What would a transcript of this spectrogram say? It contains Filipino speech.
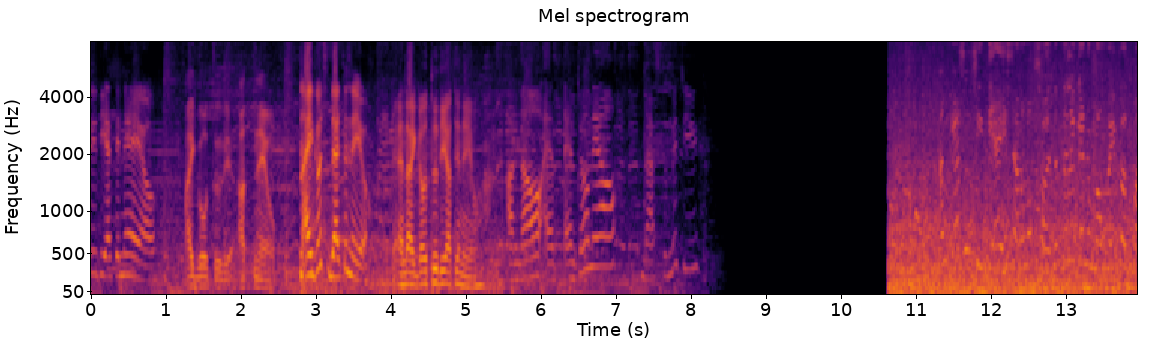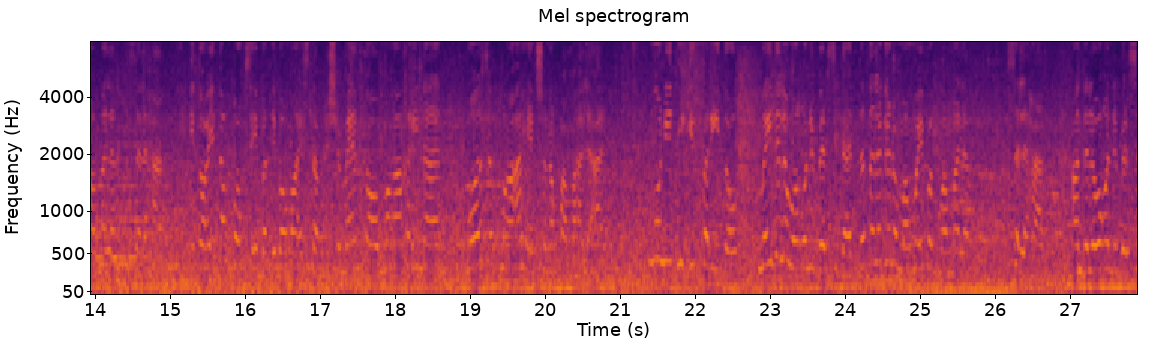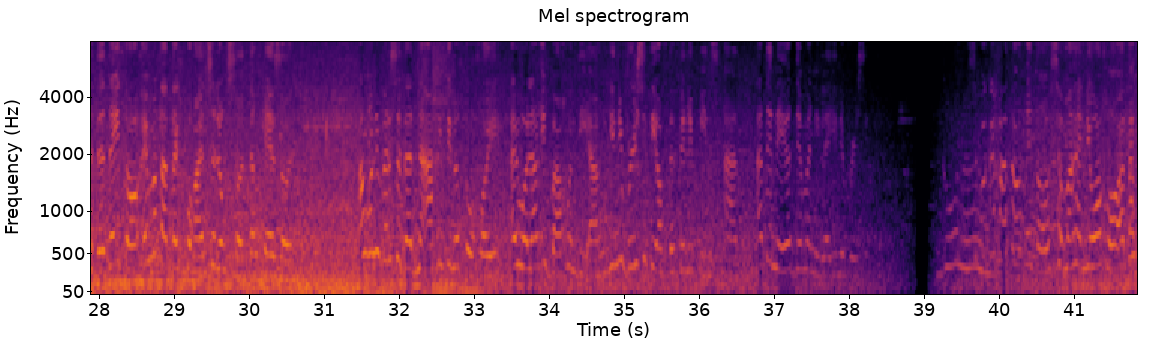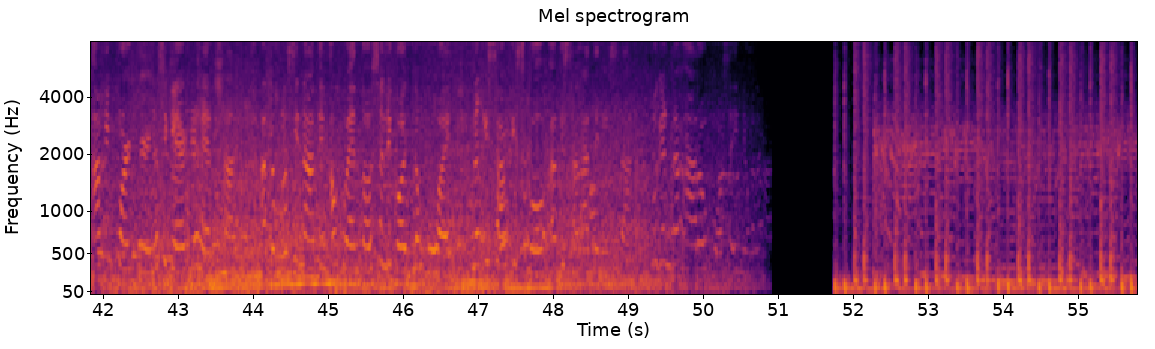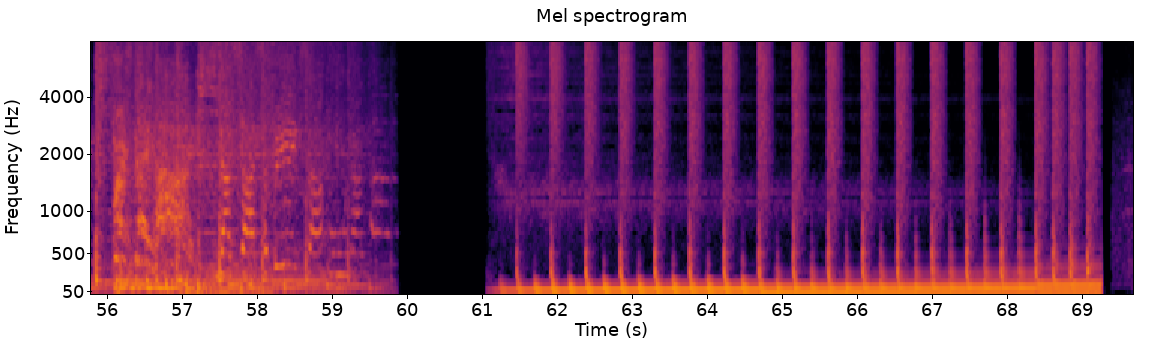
To the Ateneo. I go to the Ateneo. I go to the Ateneo. And I go to the Ateneo. Ano, and Antonio. Nice to meet you. Ang Quezon City ay isang lungsod na talaga namang may pagmamalaki sa lahat. Ito ay tampok sa iba't ibang mga establishmento, mga kainan, malls at mga ahensya ng pamahalaan. Ngunit higit pa rito, may dalawang universidad na talaga namang may pagmamalaki sa lahat. Ang dalawang universidad na ito ay matatagpuan sa lungsod ng Quezon. Ang universidad na aking tinutukoy ay walang iba kundi ang University of the Philippines at Ateneo de Manila University. Sa pagkakataong ito, samahan niyo ako at ang aking partner na si Claire Grahencian at tuklasin natin ang kwento sa likod ng buhay ng isang isko at isang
